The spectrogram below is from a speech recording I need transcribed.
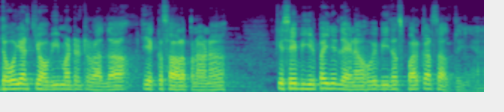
2024 ਮਾਡਲ ਟਰਾਲਾ ਇੱਕ ਸਾਲ ਪੁਰਾਣਾ। ਕਿਸੇ ਵੀਰ ਭਾਈ ਨੇ ਲੈਣਾ ਹੋਵੇ ਵੀ ਤਾਂ ਸੰਪਰਕ ਕਰ ਸਕਦੇ ਹਾਂ।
